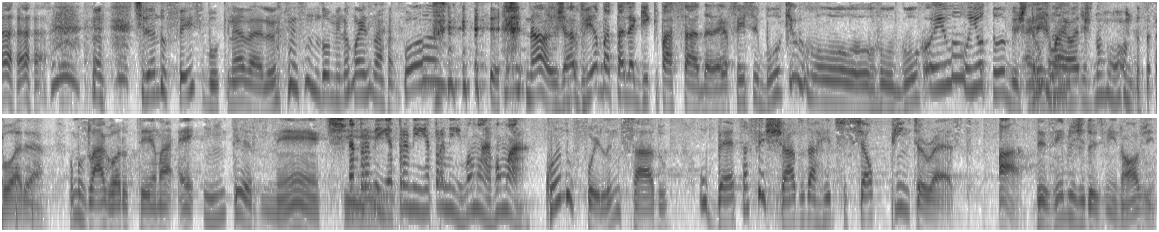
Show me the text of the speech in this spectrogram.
Tirando o Facebook, né, velho? Eles não dominam mais nada. Porra, Não, eu já vi a Batalha Geek passada. É Facebook, o, o Google e o YouTube, os três isso aí. maiores do mundo. Foda. Vamos lá, agora o tema é internet. É pra mim, é pra mim, é pra mim. Vamos lá, vamos lá. Quando foi lançado o beta fechado da rede social Pinterest? A. Dezembro de 2009.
